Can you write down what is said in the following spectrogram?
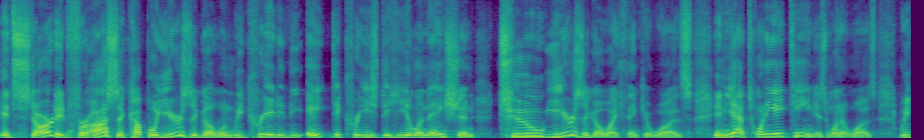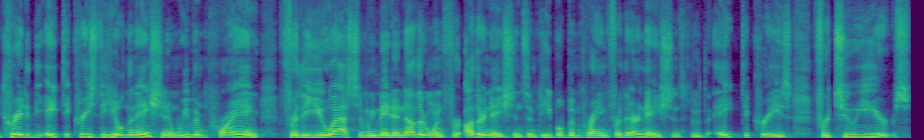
it started for us a couple years ago when we created the eight decrees to heal a nation. Two years ago, I think it was. And yeah, 2018 is when it was. We created the eight decrees to heal the nation, and we've been praying for the U.S. and we made another one for other nations, and people have been praying for their nations through the eight decrees for two years.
